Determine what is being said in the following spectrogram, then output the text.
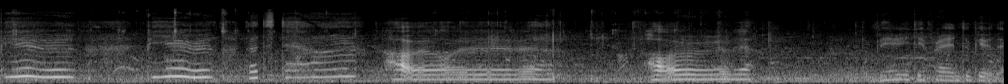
peer, peer, that's tell horror, horror. Very different to build a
